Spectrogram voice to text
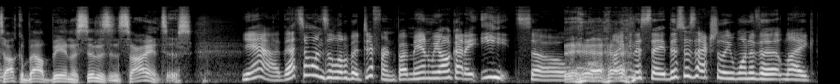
Talk about being a citizen scientist. Yeah, that one's a little bit different, but man, we all got to eat. So I'm going to say this is actually one of the like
